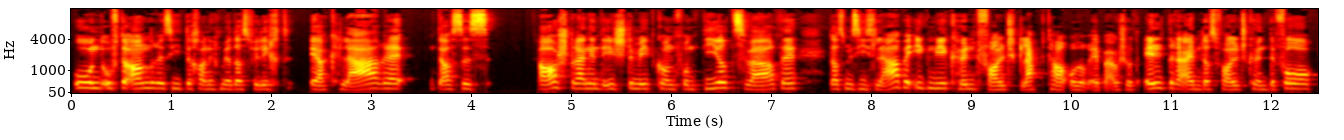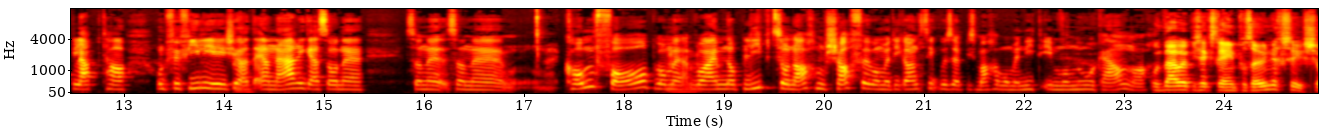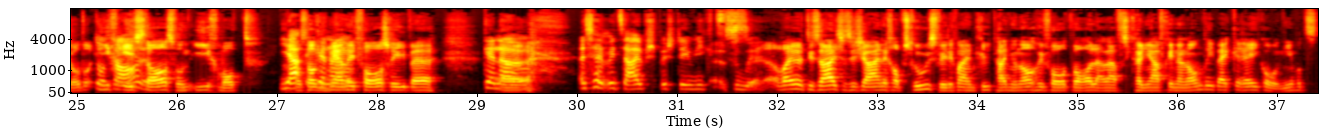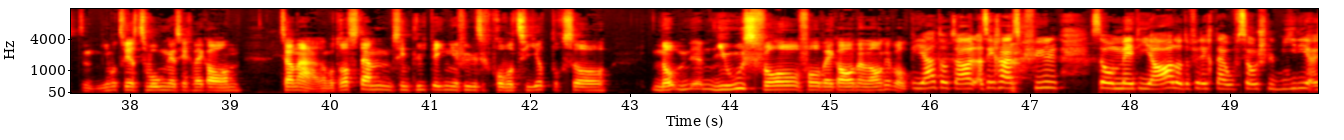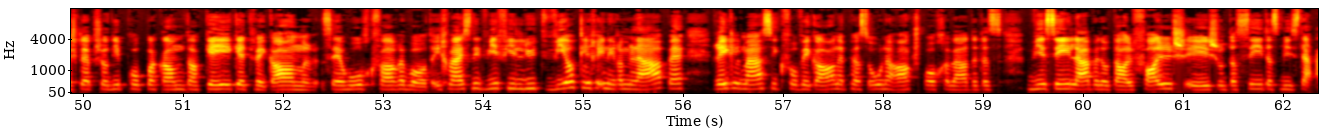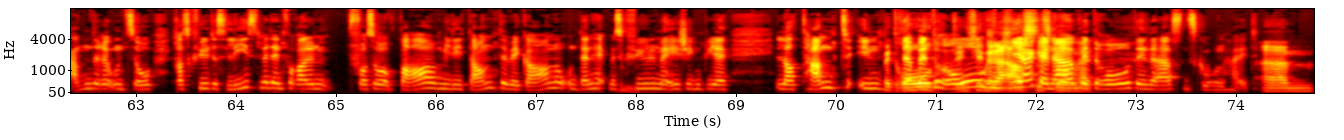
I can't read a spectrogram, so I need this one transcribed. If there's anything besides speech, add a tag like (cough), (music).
Und auf der anderen Seite kann ich mir das vielleicht erklären, dass es anstrengend ist, damit konfrontiert zu werden, dass man sein Leben irgendwie könnte falsch gelebt haben oder eben auch schon die Eltern einem das falsch könnten vorgelebt haben. Und für viele ist ja die Ernährung auch so eine so eine, so eine Komfort, wo, man, mhm. wo einem noch bleibt, so nach dem Arbeiten, wo man die ganze Zeit muss etwas machen muss, wo man nicht immer nur gern macht. Und weil etwas extrem Persönliches ist, oder? Total. Ich ist das, was ich will. Ja, das kann genau. ich mir nicht vorschreiben. Genau. Äh, (laughs) es hat mit Selbstbestimmung zu tun. Weil du sagst, es ist ja eigentlich abstrus, weil ich meine, die Leute haben ja nach wie vor die Wahl, auch, sie können ja einfach in eine andere Bäckerei gehen. Niemand, niemand wird gezwungen, sich vegan zu ernähren. Aber trotzdem sind die Leute irgendwie, fühlen sich provoziert durch so News von, von veganen Angeboten. Ja, total. Also ich habe das Gefühl, so medial oder vielleicht auch auf Social Media ist, glaube schon die Propaganda gegen die Veganer sehr hochgefahren worden. Ich weiß nicht, wie viele Leute wirklich in ihrem Leben regelmäßig von veganen Personen angesprochen werden, dass wie sie leben total falsch ist und dass sie das müsste ändern und so. Ich habe das Gefühl, das liest man dann vor allem von so ein paar militanten Veganern und dann hat man das mhm. Gefühl, man ist irgendwie latent in bedroht, der Bedrohung, (laughs) ja genau, bedroht in der Essensgewohnheit. Ähm,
